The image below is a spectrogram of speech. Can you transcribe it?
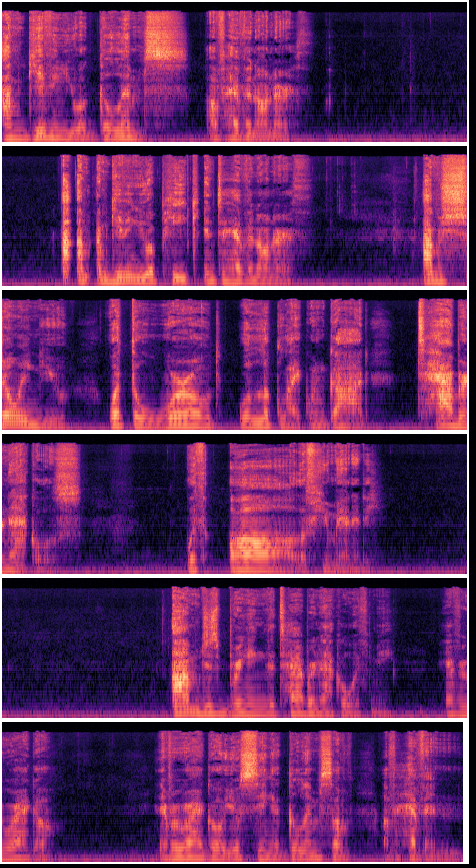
I'm giving you a glimpse of heaven on earth. I'm, I'm giving you a peek into heaven on earth. I'm showing you what the world will look like when God tabernacles with all of humanity. I'm just bringing the tabernacle with me everywhere I go. Everywhere I go, you're seeing a glimpse of, of heaven.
